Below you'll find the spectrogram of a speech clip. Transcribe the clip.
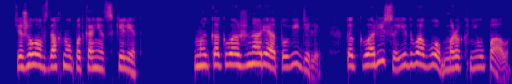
— тяжело вздохнул под конец скелет. «Мы как ваш наряд увидели, так Клариса едва в обморок не упала.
